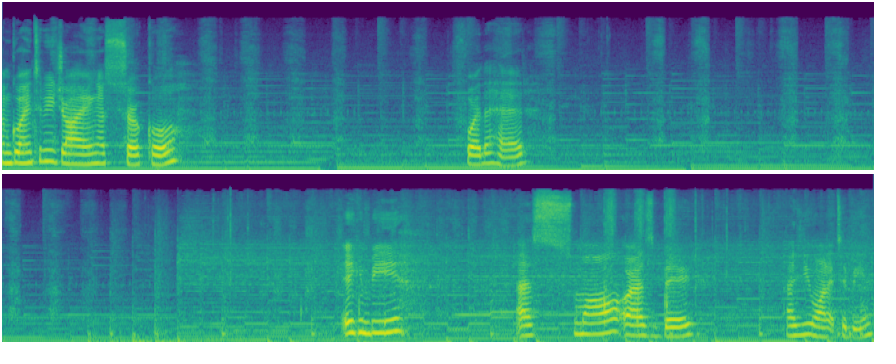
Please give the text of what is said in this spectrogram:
I'm going to be drawing a circle for the head. It can be as small or as big as you want it to be.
